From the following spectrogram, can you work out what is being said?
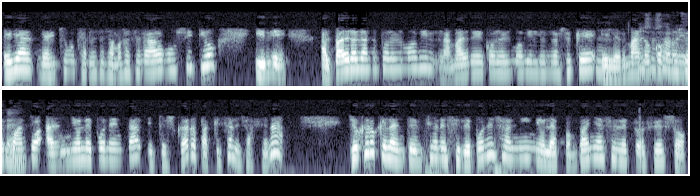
ella me ha dicho muchas veces, vamos a hacer a algún sitio y ve al padre hablando por el móvil, la madre con el móvil de no sé qué, el mm, hermano con no sé cuánto, al niño le ponen tal. Entonces, claro, ¿para qué sales a cenar? Yo creo que la intención es si le pones al niño, le acompañas en el proceso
